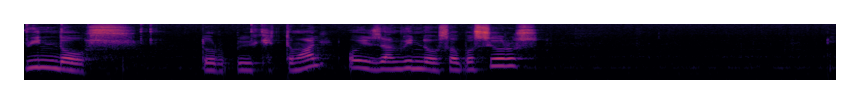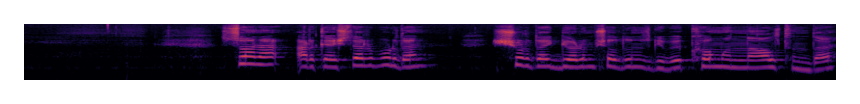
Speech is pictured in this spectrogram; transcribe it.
Windows'dur büyük ihtimal. O yüzden Windows'a basıyoruz. Sonra arkadaşlar buradan şurada görmüş olduğunuz gibi common'ın altında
